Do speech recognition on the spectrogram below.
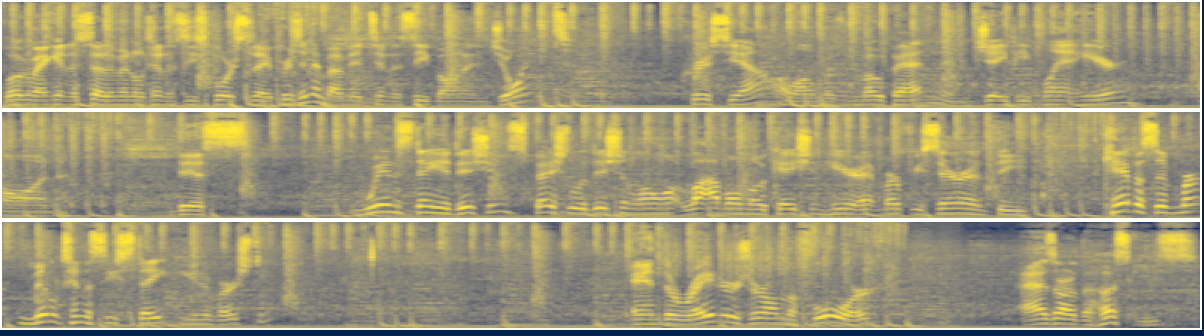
Welcome back into Southern Middle Tennessee Sports Today, presented by Mid Tennessee Bone and Joint. Chris Yao, along with Mo Patton and JP Plant here on this Wednesday edition, special edition live on location here at Murphy Center at the campus of Middle Tennessee State University. And the Raiders are on the floor, as are the Huskies.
